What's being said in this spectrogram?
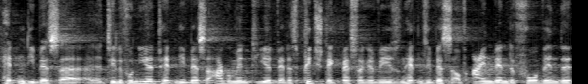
hätten die besser äh, telefoniert, hätten die besser argumentiert, wäre das Pitch-Deck besser gewesen, hätten sie besser auf Einwände, Vorwände,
